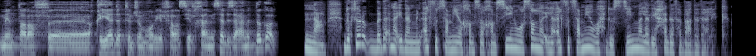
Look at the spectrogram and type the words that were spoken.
من طرف آه، قيادة الجمهورية الفرنسية الخامسة بزعامة دوغول نعم. دكتور بدأنا إذا من 1955 وصلنا إلى 1961 ما الذي حدث بعد ذلك؟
